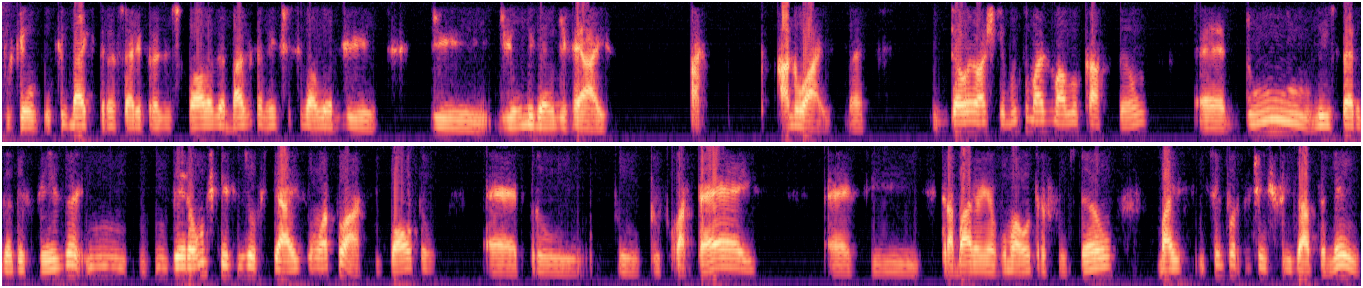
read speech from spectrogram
porque o, o que o MEC transfere para as escolas é basicamente esse valor de, de, de um milhão de reais anuais. Né? Então eu acho que é muito mais uma alocação é, do Ministério da Defesa em, em, ver onde que esses oficiais vão atuar, se voltam é, para pro, os quartéis, é, se, se, trabalham em alguma outra função, mas isso é importante a gente frisar também,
